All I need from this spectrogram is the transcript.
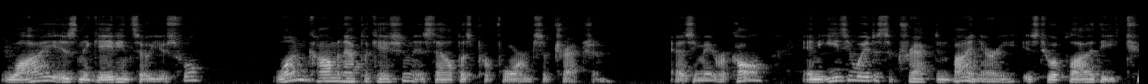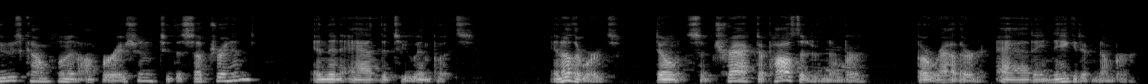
Why is negating so useful? One common application is to help us perform subtraction. As you may recall, an easy way to subtract in binary is to apply the 2's complement operation to the subtrahend and then add the two inputs. In other words, don't subtract a positive number, but rather add a negative number.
